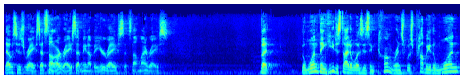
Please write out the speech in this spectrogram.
That was his race. That's not our race. That may not be your race. That's not my race. But the one thing he decided was his encumbrance was probably the one,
